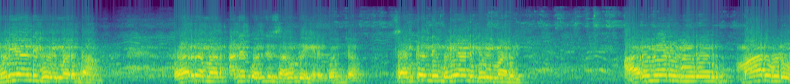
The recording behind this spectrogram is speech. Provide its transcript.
முனியாண்டி கோயில் மாடு தான். வர்ற மாதிரி அண்ணே கொஞ்சம் சவுண்ட் வைக்கிறேன் கொஞ்சம். சக்கந்தி முனியாண்டி கோயில் மாடு அருமையான வீரர் மாறுபடி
